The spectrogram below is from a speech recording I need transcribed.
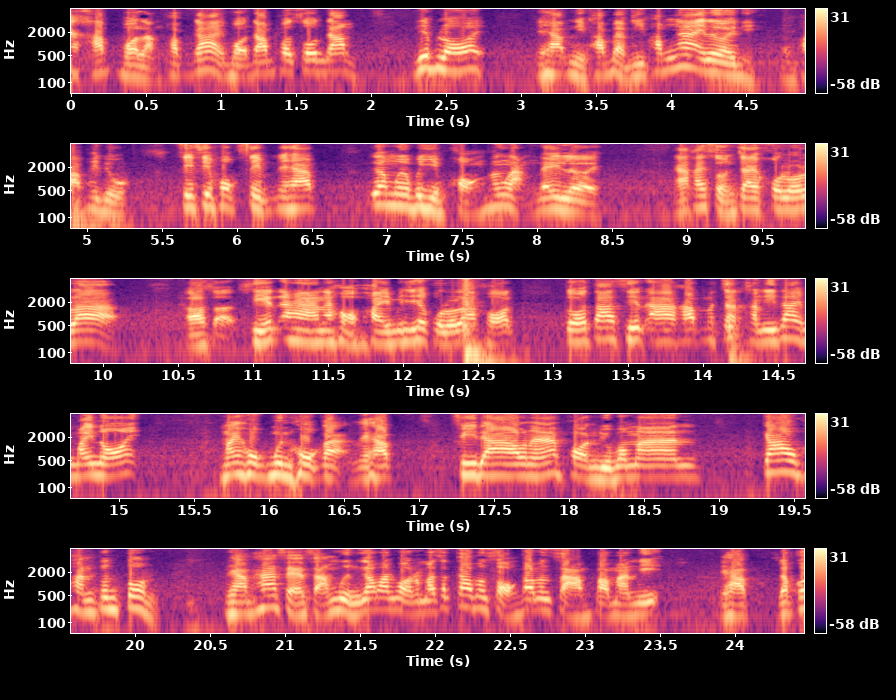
นะครับเบาะหลังพับได้เบาะดำคอนโซลดำเรียบร้อยนะครับนี่พับแบบนี้พับง่ายเลยนี่ผมพับให้ดู 40 60 นะครับ เอื้อมมือไปหยิบของข้างหลังได้เลยนะใครสนใจโคโรล่าเอ่อ CSR นะขออภัยไม่ใช่โคโรล่าคอร์สโตโยต้า CSR ครับ มาจัดคันนี้ได้ไม้น้อย ไม้หกหมื่นหกอะนะครับฟรีดาวนะ ผ่อนอยู่ประมาณ9,000ต้นๆนะครับห้าแสนสามหมื่นเก้าพันผ่อนประมาณสักเก้าพันสองเก้าพันสามประมาณนี้นะครับแล้วก็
